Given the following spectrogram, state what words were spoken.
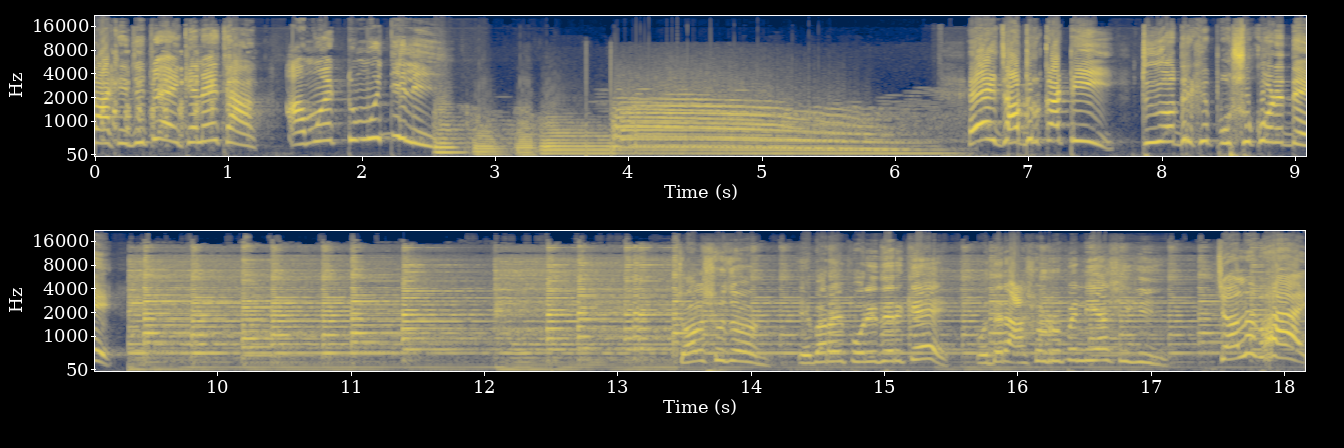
কাঠি দুটো এখানেই থাক আমু একটু মুই দিলি। এই জাদুর কাটি তুই ওদেরকে পশু করে দে। চল সুজন এবার ওই পরিদেরকে ওদের আসল রূপে নিয়ে আসি কি? চলো ভাই।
